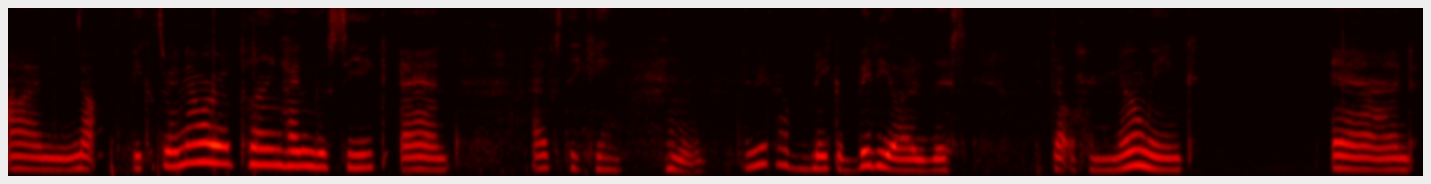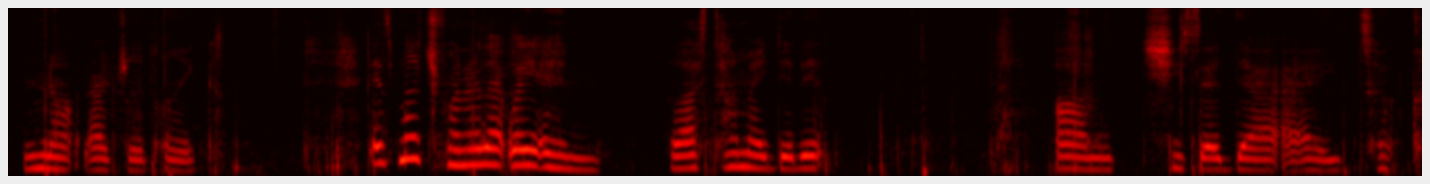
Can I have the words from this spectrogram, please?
I'm not, because right now we're playing hide and go seek and I was thinking, hmm, maybe I could make a video out of this without her knowing and not actually playing. It's much funner that way, and the last time I did it, um, she said that I took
